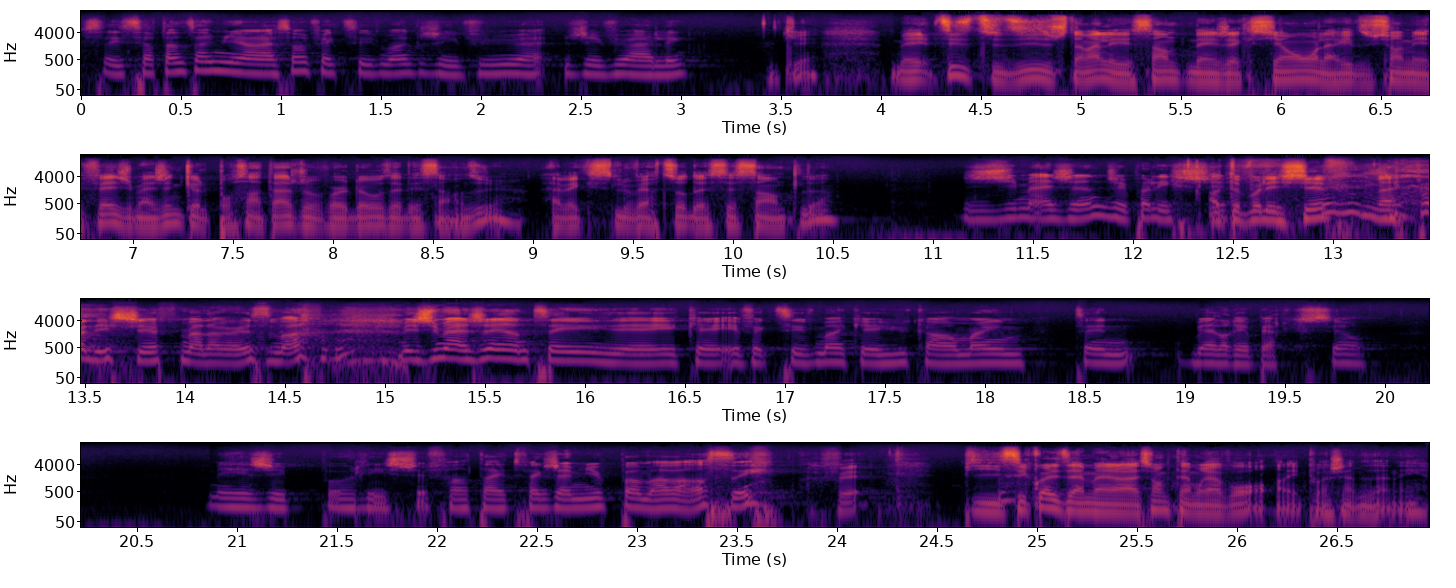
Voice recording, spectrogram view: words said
c'est certaines améliorations, effectivement, que j'ai vu, j'ai vu aller. Mais tu dis justement les centres d'injection, la réduction de méfaits, j'imagine que le pourcentage d'overdose a descendu avec l'ouverture de ces centres-là. J'imagine, j'ai pas les chiffres. Ah, t'as pas les chiffres? J'ai pas les chiffres, malheureusement. Mais j'imagine, tu sais, qu'effectivement, qu'il y a eu quand même une belle répercussion. Mais j'ai pas les chiffres en tête, fait que j'aime mieux pas m'avancer. Parfait. Puis c'est quoi les améliorations que tu aimerais voir dans les prochaines années?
